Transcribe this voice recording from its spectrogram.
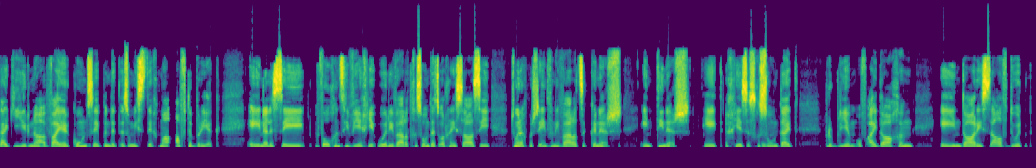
kyk hier na 'n wyeer konsep en dit is om die stigma af te breek. En hulle sê volgens die WHO, die Wêreldgesondheidsorganisasie, 20% van die wêreld se kinders en tieners het 'n geestesgesondheid probleem of uitdaging en daardie selfdood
